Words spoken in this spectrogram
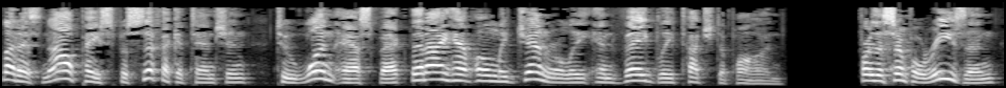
Let us now pay specific attention to one aspect that I have only generally and vaguely touched upon. For the simple reason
